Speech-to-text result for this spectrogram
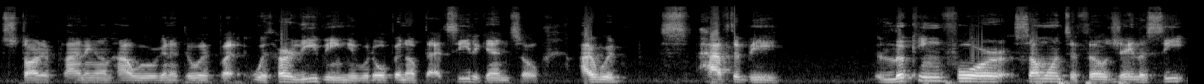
started planning on how we were going to do it. But with her leaving, it would open up that seat again. So I would have to be looking for someone to fill Jayla's seat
